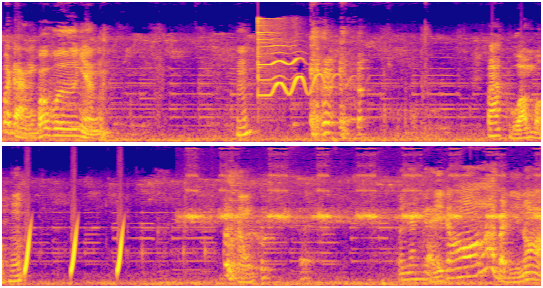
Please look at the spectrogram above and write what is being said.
บ่ดังบ่เวือหยังหึป้าหัวบ่หึเอามันยังไงเนาะบัดนี้เนาะ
